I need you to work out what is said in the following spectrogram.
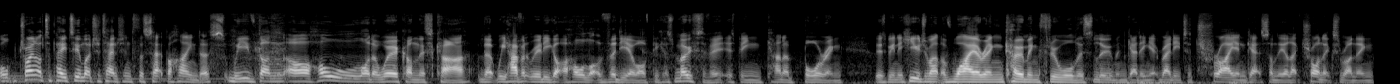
Well, try not to pay too much attention to the set behind us. We've done a whole lot of work on this car that we haven't really got a whole lot of video of because most of it has been kind of boring. There's been a huge amount of wiring, combing through all this loom and getting it ready to try and get some of the electronics running.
